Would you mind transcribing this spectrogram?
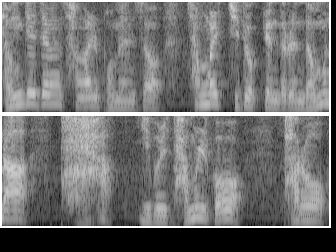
경제적인 상황을 보면서 정말 기독교인들은 너무나 다 입을 다물고 바로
